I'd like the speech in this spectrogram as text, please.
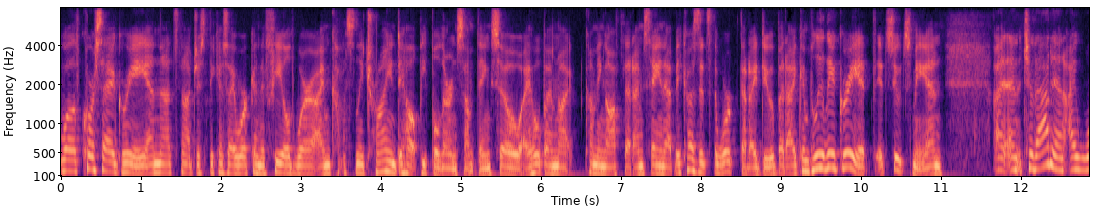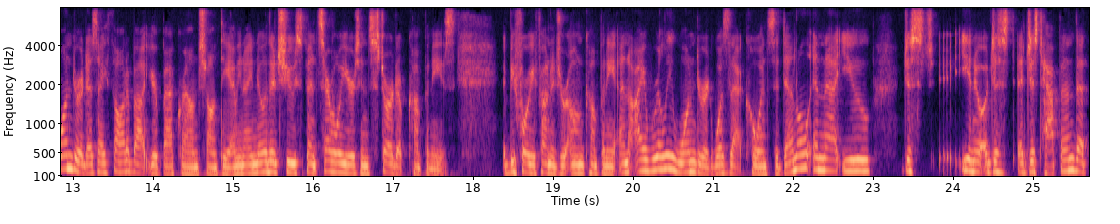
Well, of course, I agree. And that's not just because I work in the field where I'm constantly trying to help people learn something. So I hope I'm not coming off that I'm saying that because it's the work that I do, but I completely agree. It, it suits me. And uh, and to that end, I wondered as I thought about your background, Shanti. I mean, I know that you spent several years in startup companies before you founded your own company, and I really wondered was that coincidental in that you just you know just it just happened that,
